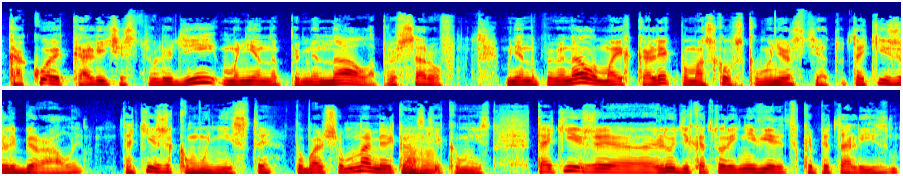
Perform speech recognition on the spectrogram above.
какое количество людей мне напоминало, профессоров, мне напоминало моих коллег по Московскому университету. Такие же либералы, такие же коммунисты, по большому, ну, американские uh-huh. коммунисты, такие же люди, которые не верят в капитализм.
